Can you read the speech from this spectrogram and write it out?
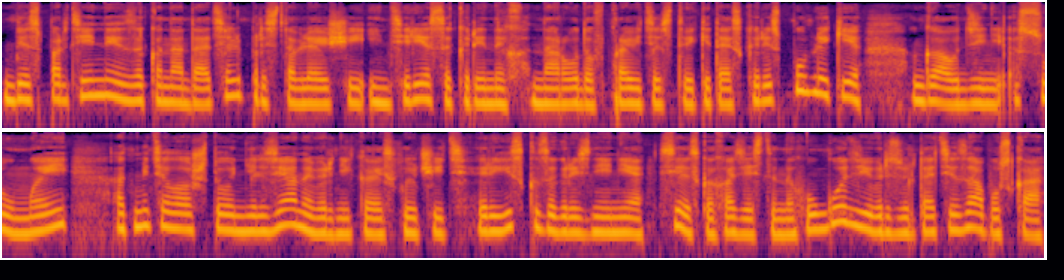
Беспартийный законодатель, представляющий интересы коренных народов в правительстве Китайской Республики Гаудинь Су Мэй, отметила, что нельзя наверняка исключить риск загрязнения сельскохозяйственных угодий в результате запуска.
